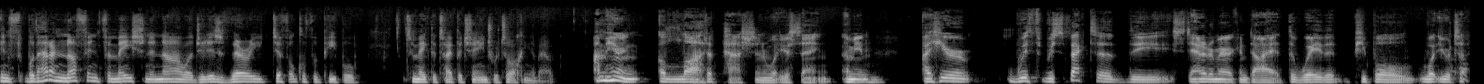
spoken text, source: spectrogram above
inf- without enough information and knowledge, it is very difficult for people to make the type of change we're talking about. I'm hearing a lot of passion in what you're saying. I mean, mm-hmm. I hear with respect to the standard American diet, the way that people, what you're, ta-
